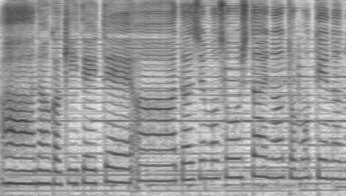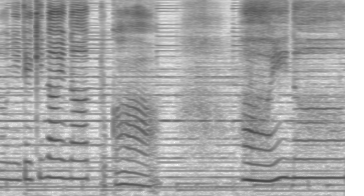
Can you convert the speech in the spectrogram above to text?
あーなんか聞いていてあー私もそうしたいなと思ってなのにできないなとかあーいいな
